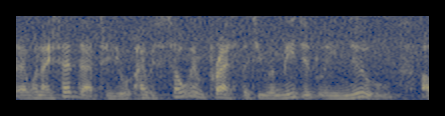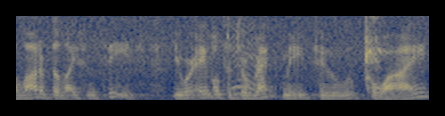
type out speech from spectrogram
uh, when I said that to you, I was so impressed that you immediately knew a lot of the licensees. You were able to direct me to Kauai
